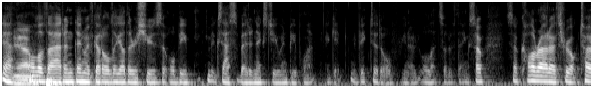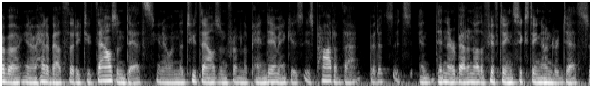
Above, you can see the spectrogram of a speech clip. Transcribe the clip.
Yeah, yeah, all of that, and then we've got all the other issues that will be exacerbated next year when people get evicted or you know all that sort of thing. So so Colorado through October, you know, had about 32,000 deaths, you know, and the 2,000 from the pandemic is, is part of that. But it's it's and then there are about another 15, 1,600 deaths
